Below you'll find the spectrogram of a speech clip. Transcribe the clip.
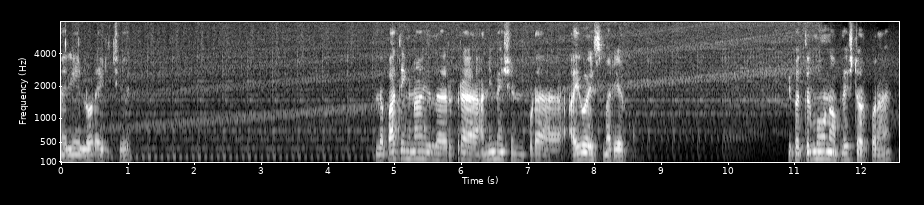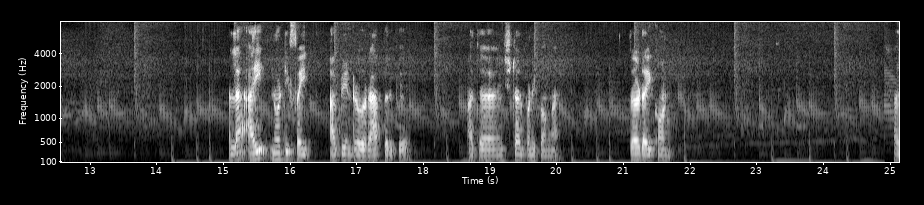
மாதிரியே லோட் ஆயிடுச்சு. இதில் பார்த்தீங்கன்னா இதில் இருக்கிற அனிமேஷன் கூட ஐஓஎஸ் மாதிரியே இருக்கும். இப்போ திரும்பவும் நான் ப்ளே ஸ்டோர் போகிறேன் அதில் ஐ நோட்டிஃபை அப்படின்ற ஒரு ஆப் இருக்குது அதை இன்ஸ்டால் பண்ணிக்கோங்க. தேர்ட் ஐகான் அதை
